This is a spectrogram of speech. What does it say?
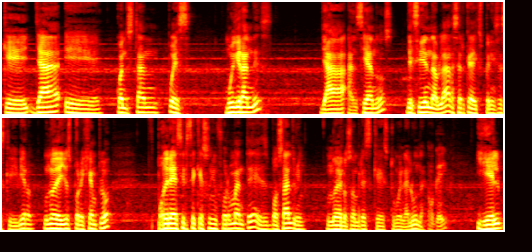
que ya eh, cuando están pues muy grandes, ya ancianos, deciden hablar acerca de experiencias que vivieron. Uno de ellos, por ejemplo, podría decirse que es un informante, es Buzz Aldrin, uno de los hombres que estuvo en la luna. Ok. Y él,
